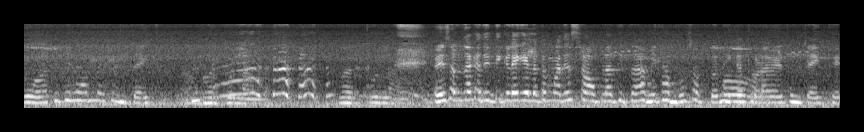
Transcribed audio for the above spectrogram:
गोवा किती लांब आहे तुमच्या इथे? भरपूर लांब. भरपूर लांब. म्हणजे समजा कधी तिकडे गेलं तर मध्ये स्टॉपला तिथं आम्ही थांबू शकतो नाही हो. का थोडा वेळ तुमच्या इथे.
